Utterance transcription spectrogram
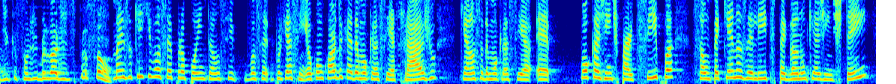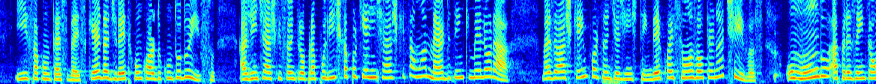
em questão de liberdade de expressão. Mas o que, que você propõe, então, se você. Porque assim, eu concordo que a democracia é frágil, que a nossa democracia é. Pouca gente participa, são pequenas elites pegando o que a gente tem, e isso acontece da esquerda à direita, concordo com tudo isso. A gente acha que isso entrou para a política porque a gente acha que tá uma merda e tem que melhorar. Mas eu acho que é importante a gente entender quais são as alternativas. O mundo apresenta um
